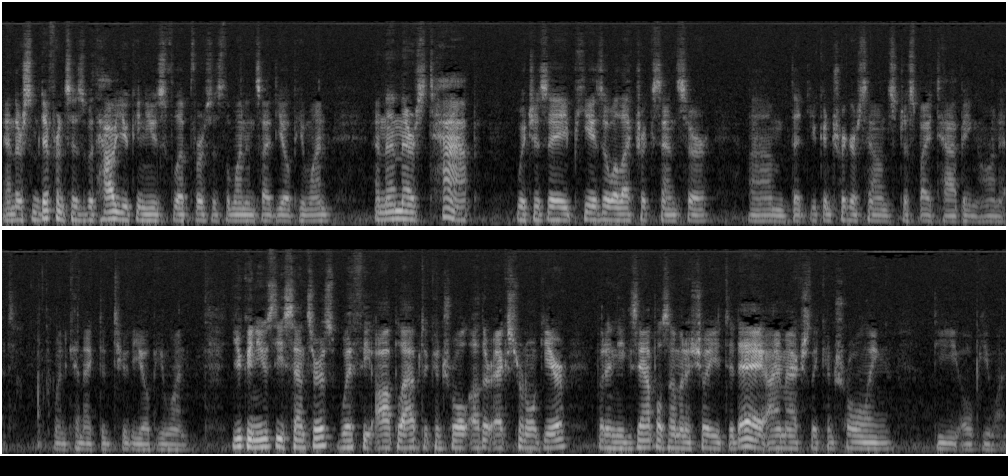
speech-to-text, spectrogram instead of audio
And there's some differences with how you can use flip versus the one inside the OP1. And then there's tap, which is a piezoelectric sensor um, that you can trigger sounds just by tapping on it when connected to the OP1. You can use these sensors with the OpLab to control other external gear, but in the examples I'm going to show you today, I'm actually controlling the OP1.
